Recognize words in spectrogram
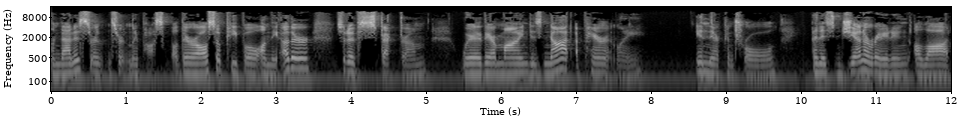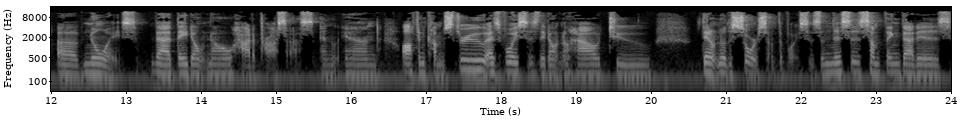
And that is certainly possible. There are also people on the other sort of spectrum where their mind is not apparently in their control and it's generating a lot of noise that they don't know how to process and and often comes through as voices they don't know how to they don't know the source of the voices and this is something that is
